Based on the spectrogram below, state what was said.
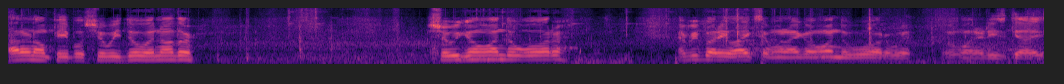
I don't know, people. Should we do another? Should we go underwater? Everybody likes it when I go underwater with, with one of these guys.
